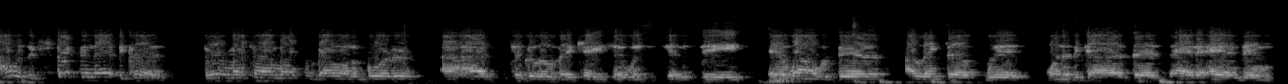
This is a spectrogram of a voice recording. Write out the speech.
I was expecting that because during my time off from Battle on the Border, I, I took a little vacation, went to Tennessee, and while I was there, I linked up with one of the guys that had a hand in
